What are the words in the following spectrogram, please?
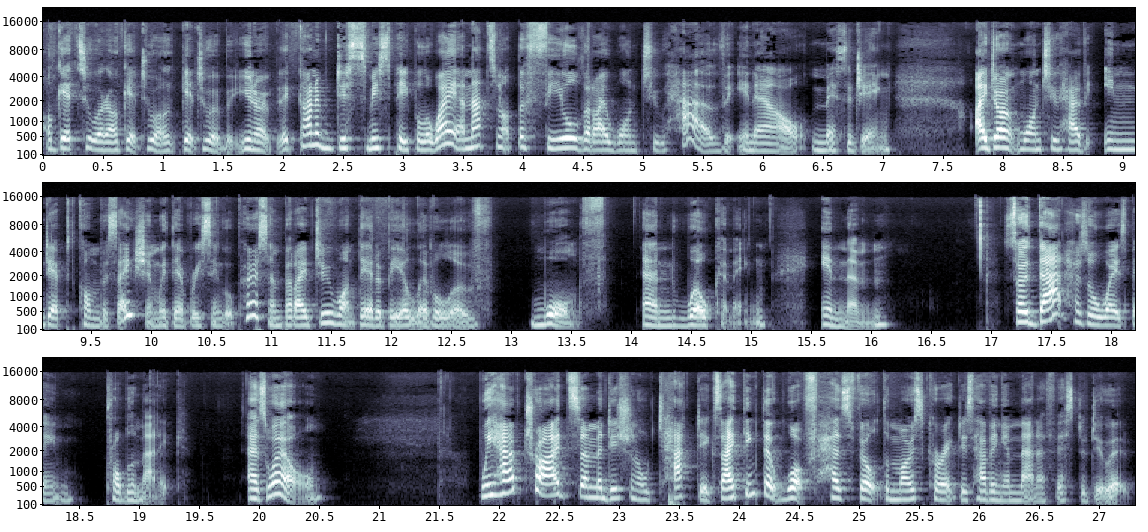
I'll get to it, I'll get to it, I'll get to it. But, you know, they kind of dismiss people away. And that's not the feel that I want to have in our messaging. I don't want to have in depth conversation with every single person, but I do want there to be a level of warmth and welcoming in them. So that has always been problematic as well. We have tried some additional tactics. I think that what has felt the most correct is having a manifestor do it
